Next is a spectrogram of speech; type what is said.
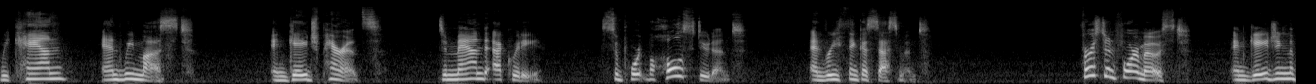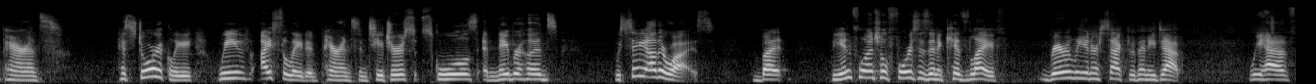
We can and we must engage parents, demand equity, support the whole student, and rethink assessment. First and foremost, engaging the parents. Historically, we've isolated parents and teachers, schools, and neighborhoods. We say otherwise, but the influential forces in a kid's life rarely intersect with any depth. We have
